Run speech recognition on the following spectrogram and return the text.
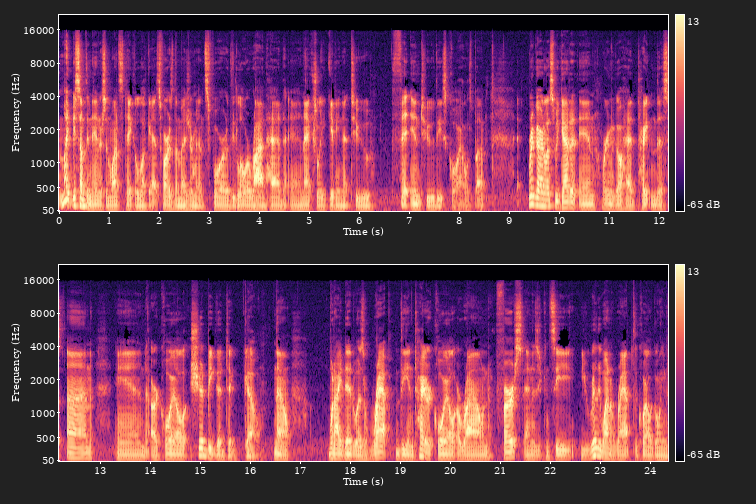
might be something Anderson wants to take a look at as far as the measurements for the lower rod head and actually getting it to fit into these coils, but regardless, we got it in. We're gonna go ahead, tighten this on, and our coil should be good to go. Now, what I did was wrap the entire coil around first, and as you can see, you really wanna wrap the coil going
